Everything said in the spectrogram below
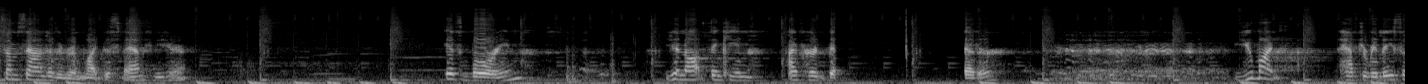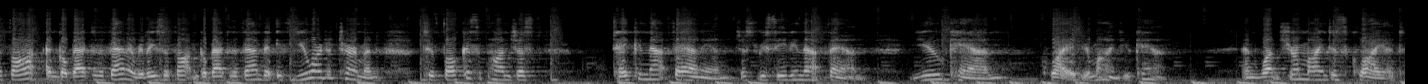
Some sound in the room, like this fan, can you hear it? It's boring. You're not thinking, I've heard be- better. You might have to release a thought and go back to the fan and release a thought and go back to the fan. But if you are determined to focus upon just taking that fan in, just receiving that fan, you can quiet your mind. You can. And once your mind is quiet,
